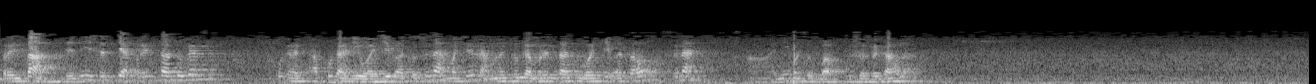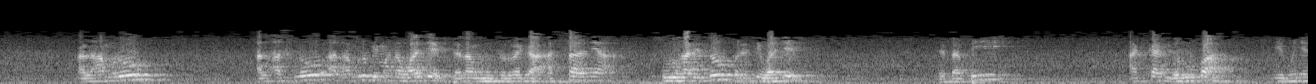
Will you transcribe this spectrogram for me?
perintah. Jadi setiap perintah tu kan apakah, apakah dia wajib atau sunat? Macam mana nak menentukan perintah tu wajib atau sunat? Ha, ini masuk bab usul fiqah lah. Al-amru al-aslu al-amru bermakna wajib dalam usul fiqah asalnya suruhan itu berarti wajib. Tetapi akan berubah. Dia punya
